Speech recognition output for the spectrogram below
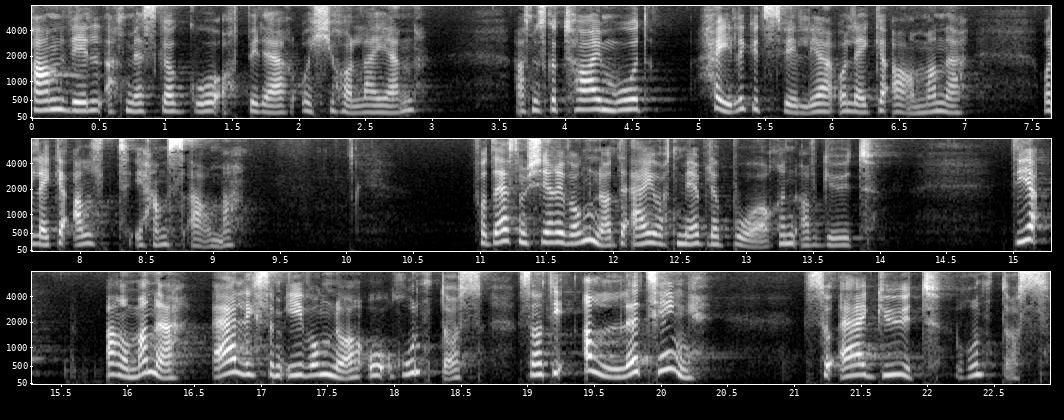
Han vil at vi skal gå oppi der og ikke holde igjen. At vi skal ta imot hele Guds vilje og legge armene og legge alt i hans armer. For det som skjer i vogna, det er jo at vi blir båren av Gud. De armene er liksom i vogna og rundt oss, sånn at i alle ting så er Gud rundt oss.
